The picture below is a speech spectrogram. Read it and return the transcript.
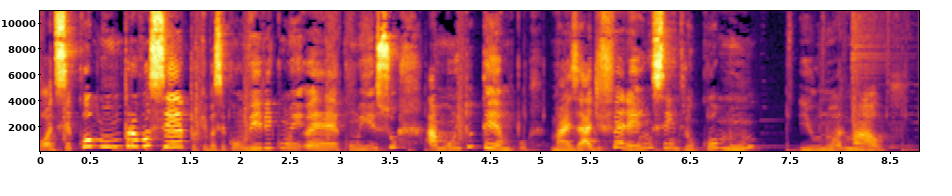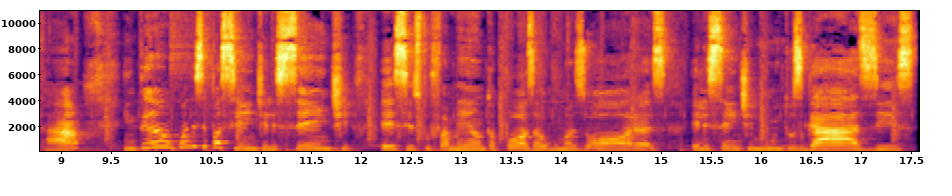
Pode ser comum para você, porque você convive com, é, com isso há muito tempo, mas há diferença entre o comum e o normal, tá? Então, quando esse paciente ele sente esse estufamento após algumas horas, ele sente muitos gases,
